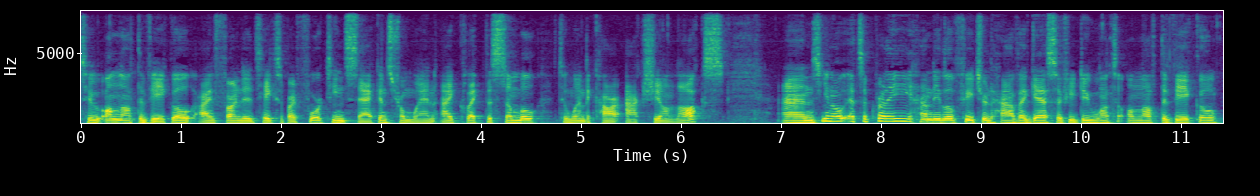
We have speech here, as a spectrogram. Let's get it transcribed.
to unlock the vehicle, I found it takes about 14 seconds from when I click the symbol to when the car actually unlocks. And you know, it's a pretty handy little feature to have, I guess, if you do want to unlock the vehicle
